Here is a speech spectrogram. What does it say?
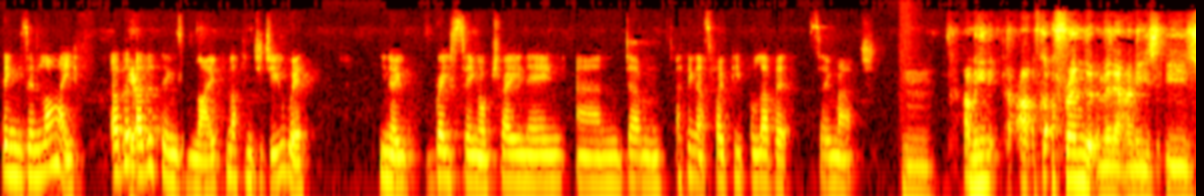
things in life, other yeah. other things in life, nothing to do with you know racing or training, and um, I think that's why people love it so much. Mm. I mean, I've got a friend at the minute, and he's he's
